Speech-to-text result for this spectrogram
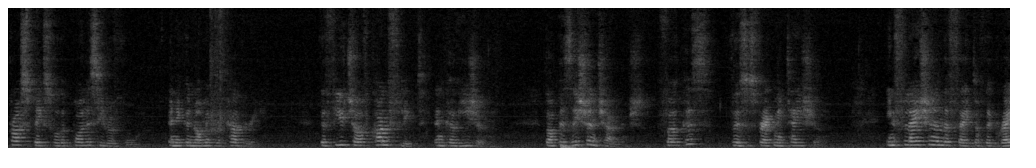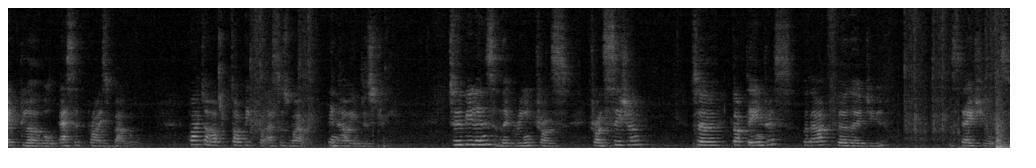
prospects for the policy reform and economic recovery, the future of conflict and cohesion, the opposition challenge, focus versus fragmentation, inflation and the fate of the great global asset price bubble, quite a hot topic for us as well in our industry turbulence in the green trans transition. So, Dr. Endres, without further ado, the stage yours.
